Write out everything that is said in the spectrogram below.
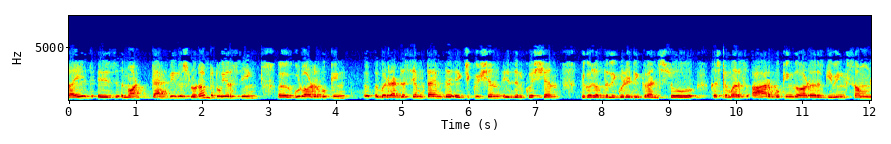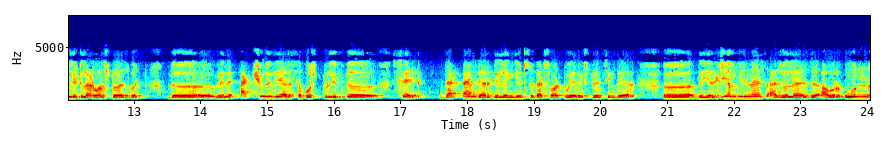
side is not that big a slowdown, but we are seeing good order booking but at the same time the execution is in question because of the liquidity crunch. So customers are booking the orders, giving some little advance to us, but the when actually they are supposed to lift the set, that time they are delaying it. So that's what we are experiencing there. Uh, the LGM business as well as our own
